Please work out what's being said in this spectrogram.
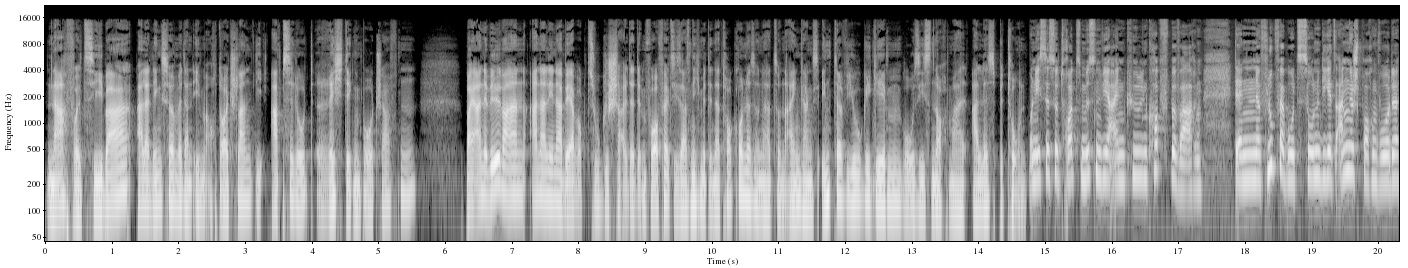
nachvollziehbar. Allerdings hören wir dann eben auch Deutschland die absolut richtigen Botschaften. Bei Anne Will waren Annalena Baerbock zugeschaltet im Vorfeld. Sie saß nicht mit in der Talkrunde, sondern hat so ein Eingangsinterview gegeben, wo sie es nochmal alles betont. Und nichtsdestotrotz müssen wir einen kühlen Kopf bewahren. Denn eine Flugverbotszone, die jetzt angesprochen wurde,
